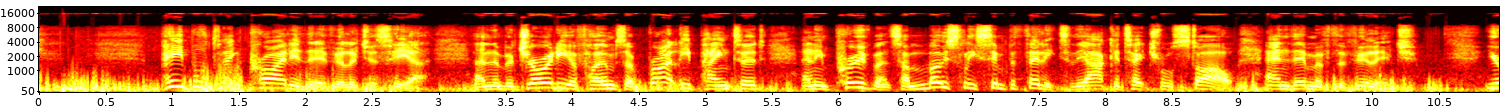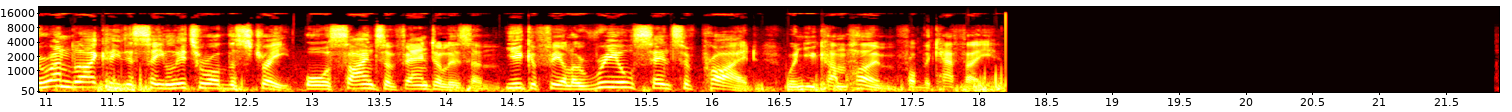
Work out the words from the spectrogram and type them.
People take pride in their villages here, and the majority of homes are brightly painted, and improvements are mostly sympathetic to the architectural style and them of the village. You're unlikely to see litter on the street or signs of vandalism. You can feel a real sense of pride when you come home from the cafe.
